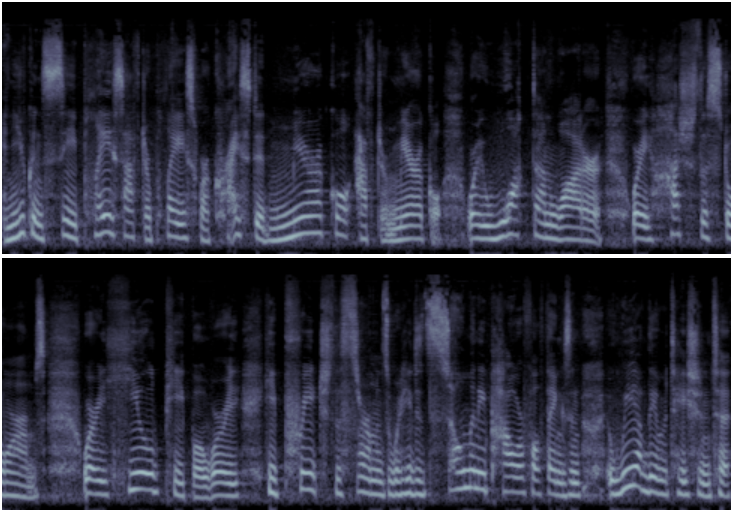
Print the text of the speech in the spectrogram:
and you can see place after place where Christ did miracle after miracle, where he walked on water, where he hushed the storms, where he healed people, where he, he preached the sermons, where he did so many powerful things. And we have the invitation to,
